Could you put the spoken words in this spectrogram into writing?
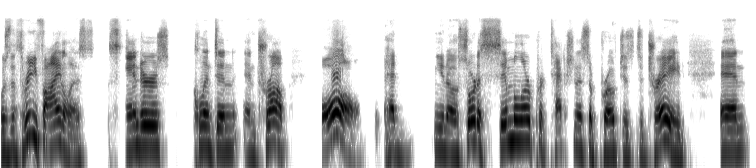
was the three finalists, Sanders, Clinton, and Trump, all had, you know, sort of similar protectionist approaches to trade. And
